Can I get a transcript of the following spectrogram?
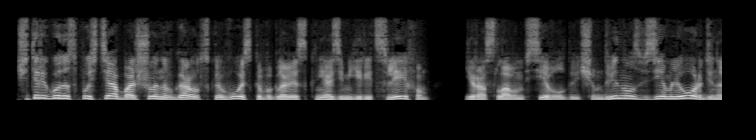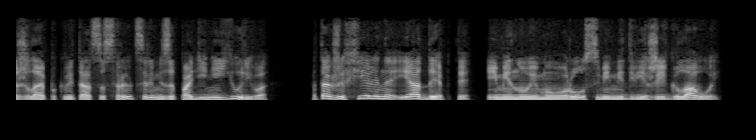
Четыре года спустя большое новгородское войско во главе с князем Ерицлейфом, Ярославом Всеволодовичем, двинулось в земли ордена, желая поквитаться с рыцарями за падение Юрьева, а также Фелина и адепты, именуемого русами Медвежьей головой.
